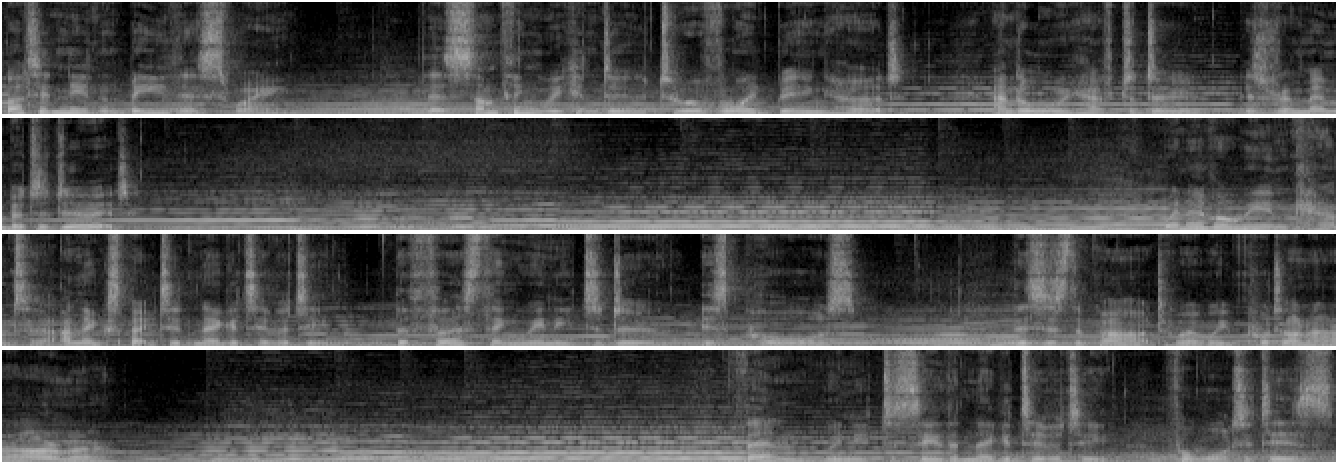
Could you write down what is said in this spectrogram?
But it needn't be this way. There's something we can do to avoid being hurt, and all we have to do is remember to do it. Whenever we encounter unexpected negativity, the first thing we need to do is pause. This is the part where we put on our armour then we need to see the negativity for what it is.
